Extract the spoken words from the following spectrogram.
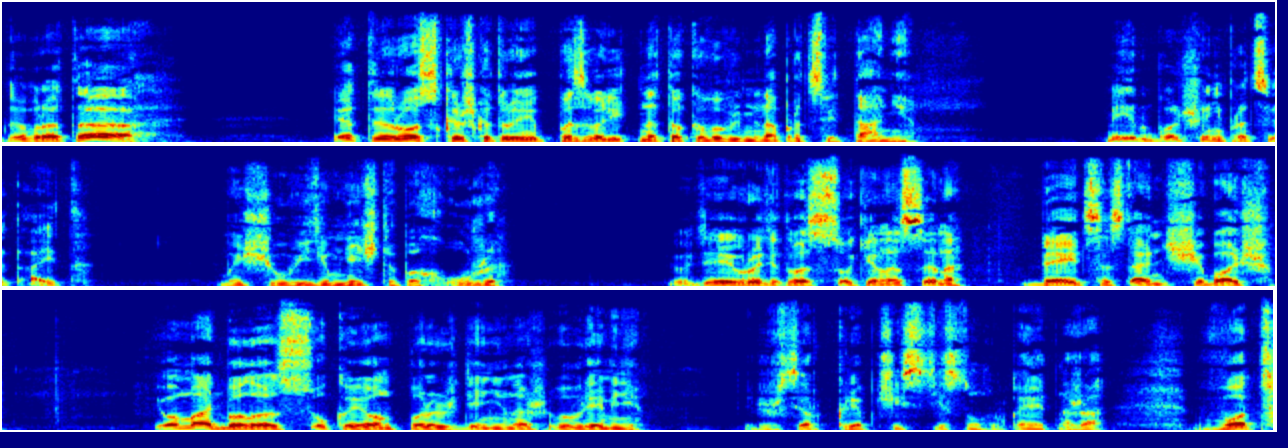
Доброта — это роскошь, которая позволительна только во времена процветания. Мир больше не процветает. Мы еще увидим нечто похуже. Людей вроде этого сукина сына Бейтса станет еще больше. Его мать была сукой, и он порождение нашего времени — Режиссер крепче стиснул рукоять ножа. «Вот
